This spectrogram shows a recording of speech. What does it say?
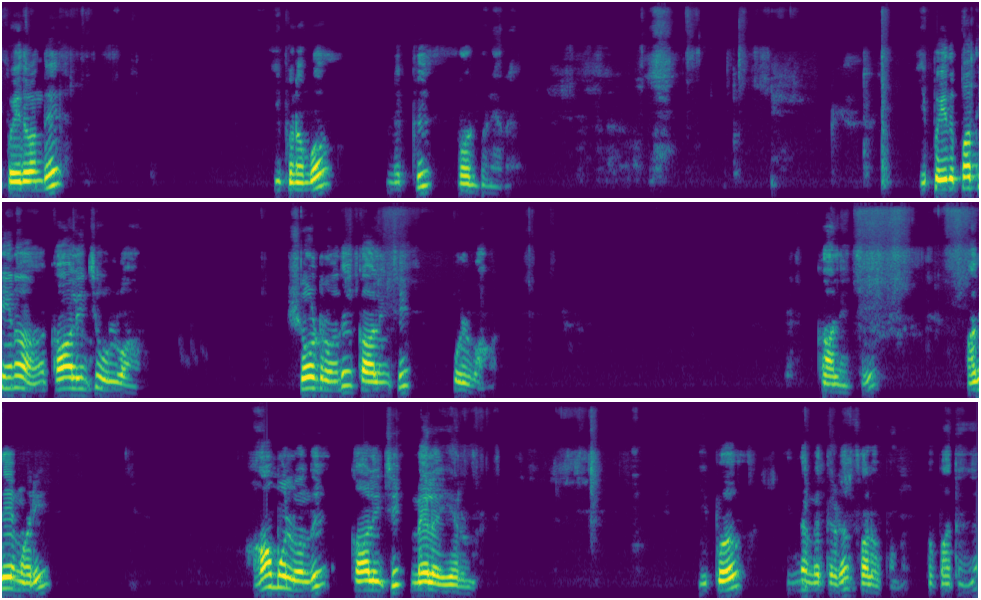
இப்போ இது வந்து இப்போ நம்ம நெக்கு ரவுண்ட் பண்ணிடுறேன். இப்போ இது பார்த்தீங்கன்னா கால் இன்ச்சு உள்வாங்க. ஷோல்டர் வந்து கால் இன்ச்சு உள்வாங்க. கால் இன்ச்சு. அதே மாதிரி ஆமுல் வந்து கால் இன்ச்சு மேலே ஏறணும். இப்போ இந்த மெத்தடை ஃபாலோ பண்ணும் இப்போ பார்த்துங்க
